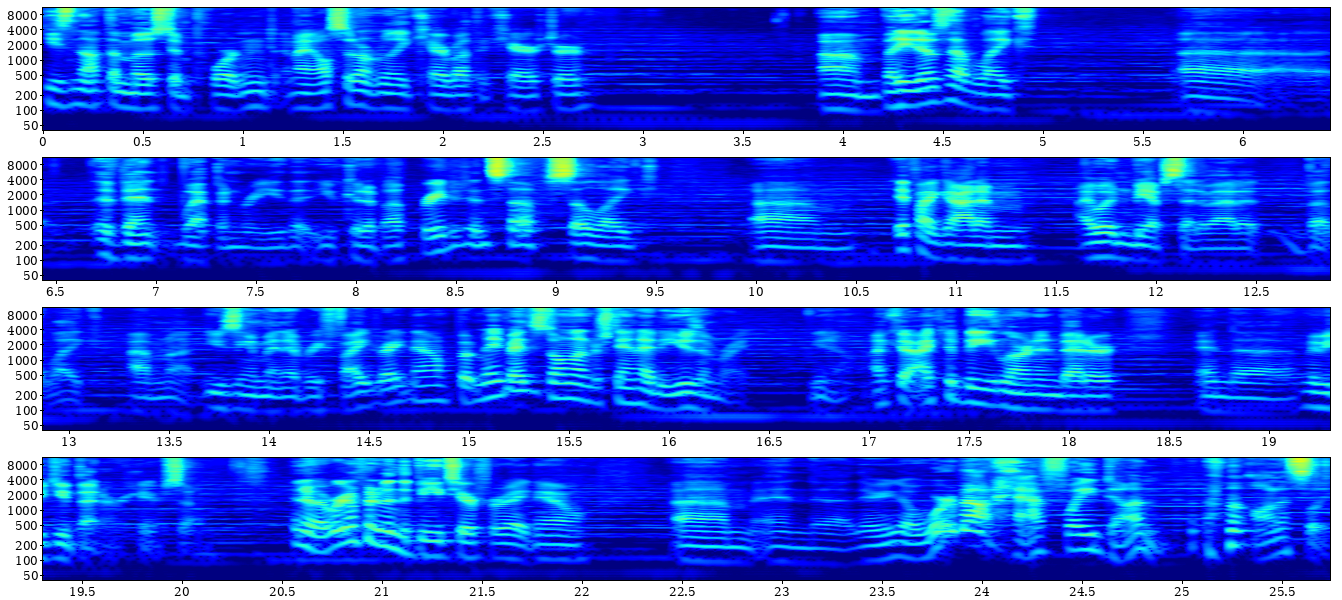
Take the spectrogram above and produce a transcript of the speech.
he's not the most important, and I also don't really care about the character. Um, but he does have like uh, event weaponry that you could have upgraded and stuff. So like, Um, if I got him, I wouldn't be upset about it. But like, I'm not using him in every fight right now. But maybe I just don't understand how to use him right. You know, I could I could be learning better and uh, maybe do better here. So anyway, we're gonna put him in the B tier for right now. Um, and uh, there you go. We're about halfway done, honestly.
